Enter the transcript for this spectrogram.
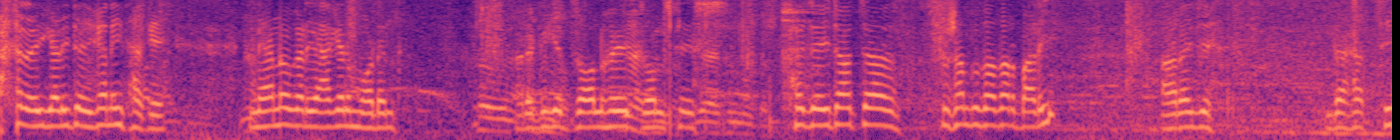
আর এই গাড়িটা এখানেই থাকে। ন্যানো গাড়ি আগের মডেল আর এদিকে জল হয়ে জল শেষ। এই যে এইটা হচ্ছে সুশান্ত দাদার বাড়ি। আর এই যে দেখাচ্ছি।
